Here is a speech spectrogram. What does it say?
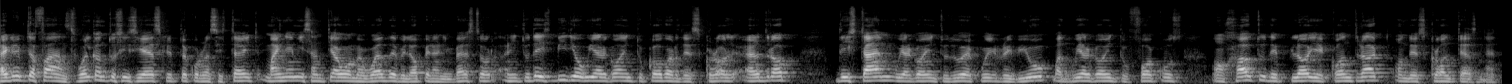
Hi crypto fans, welcome to CCS Cryptocurrency State. My name is Santiago, I'm a web developer and investor and in today's video we are going to cover the Scroll airdrop. This time we are going to do a quick review but we are going to focus on how to deploy a contract on the Scroll testnet.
